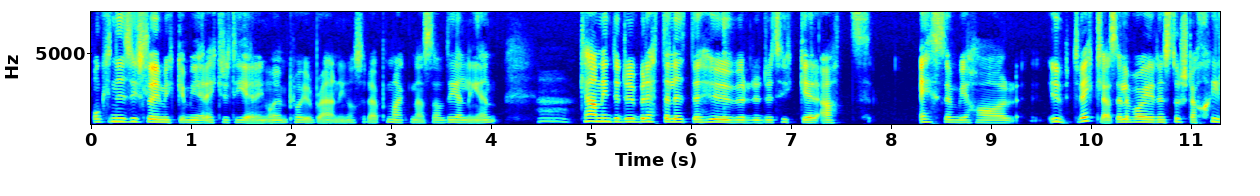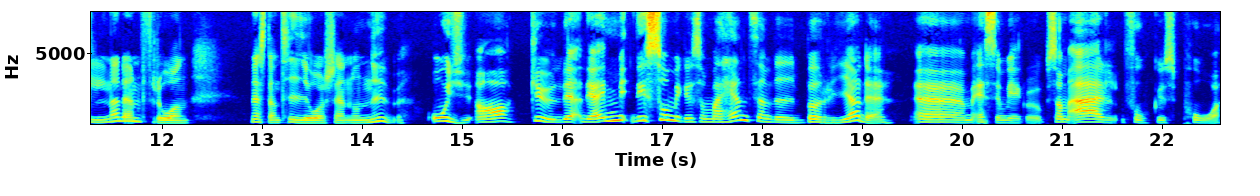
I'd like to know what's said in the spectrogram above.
och ni sysslar ju mycket med rekrytering och employer branding och sådär på marknadsavdelningen. Kan inte du berätta lite hur du tycker att SMV har utvecklats? Eller vad är den största skillnaden från nästan tio år sedan och nu? Oj, ja, gud. Det, det, är, det är så mycket som har hänt sedan vi började eh, med med SMV Group som är fokus på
